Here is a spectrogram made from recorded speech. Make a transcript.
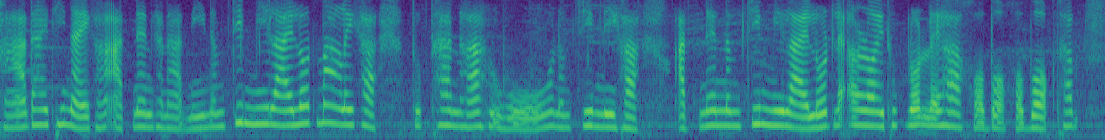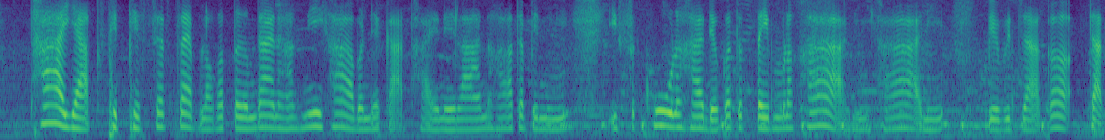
หาได้ที่ไหนคะอัดแน่นขนาดนี้น้ำจิ้มมีหลายรสมากเลยค่ะ ทุกท่านคะโอ้โหน้ำจิ้มนี่ค่ะ อัดแน่นน้ำจิ้มมีหลายรสและอร่อยทุกรสเลยค่ะ ขอบอกขอบอกถ้าถ้าอยากเผ็ดเผ็ดแซ่บๆเราก็เติมได้นะคะ นี่ค่ะบรรยากาศภายในร้านนะคะ ก็จะเป็นอย่างนี้อีกสักครู่นะคะ เดี๋ยวก็จะเต็มแล้วค่ะนี่ค่ะอันนี้เบียร์วิจาก็จัด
